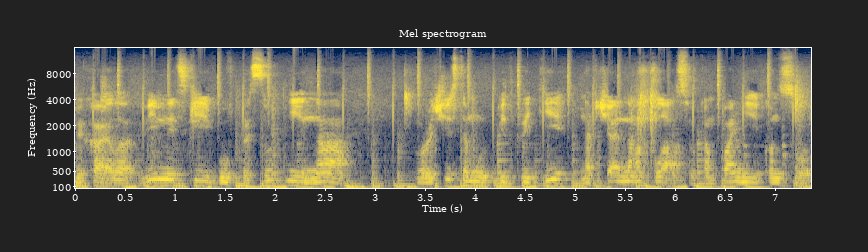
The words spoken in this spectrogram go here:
Михайло Вінницький був присутній на урочистому відкритті навчального класу компанії Консоль.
